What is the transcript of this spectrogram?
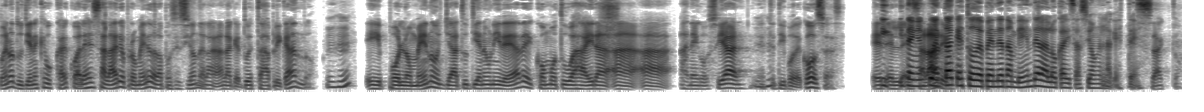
bueno, tú tienes que buscar cuál es el salario promedio de la posición de la, a la que tú estás aplicando. Y por lo menos ya tú tienes una idea de cómo tú vas a ir a, a, negociar este tipo de cosas. Y, ten en cuenta que esto depende también de la localización en la que estés. Exacto.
